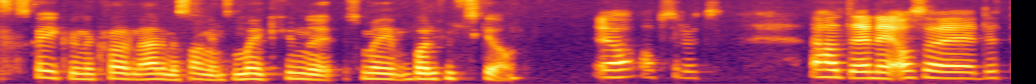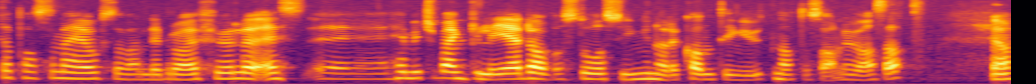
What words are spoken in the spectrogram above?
skal jeg kunne klare å lære meg sangen, så må jeg, kunne, så må jeg bare huske den. Ja, absolutt. Jeg er helt enig. Altså, eh, dette passer meg også veldig bra. Jeg føler jeg eh, har mye mer glede av å stå og synge når jeg kan ting utenat og sånn, uansett. Ja.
